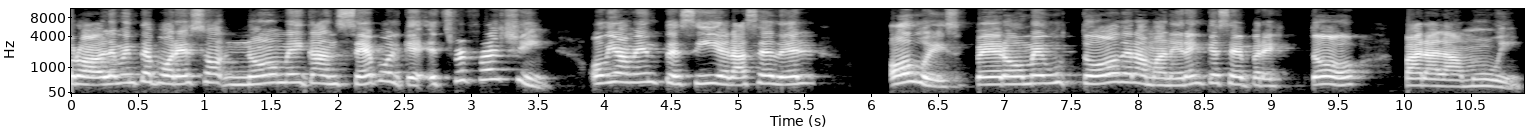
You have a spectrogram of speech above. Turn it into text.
Probablemente por eso no me cansé porque it's refreshing. Obviamente sí, él hace de always, pero me gustó de la manera en que se prestó para la movie.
